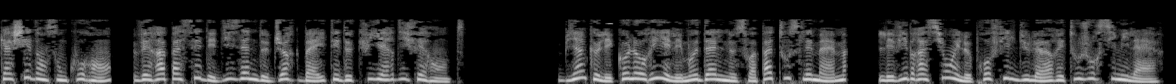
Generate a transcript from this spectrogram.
cachée dans son courant, verra passer des dizaines de jerkbait et de cuillères différentes. Bien que les coloris et les modèles ne soient pas tous les mêmes, les vibrations et le profil du leurre est toujours similaire.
